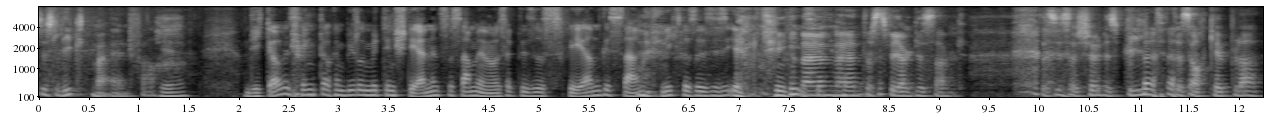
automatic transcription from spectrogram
das liegt mir einfach. Und ich glaube, es hängt auch ein bisschen mit den Sternen zusammen. Wenn man sagt, dieser Sphärengesang, nicht? Also es ist irgendwie. Nein, nein, der Sphärengesang. Das ist ein schönes Bild, das auch Kepler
